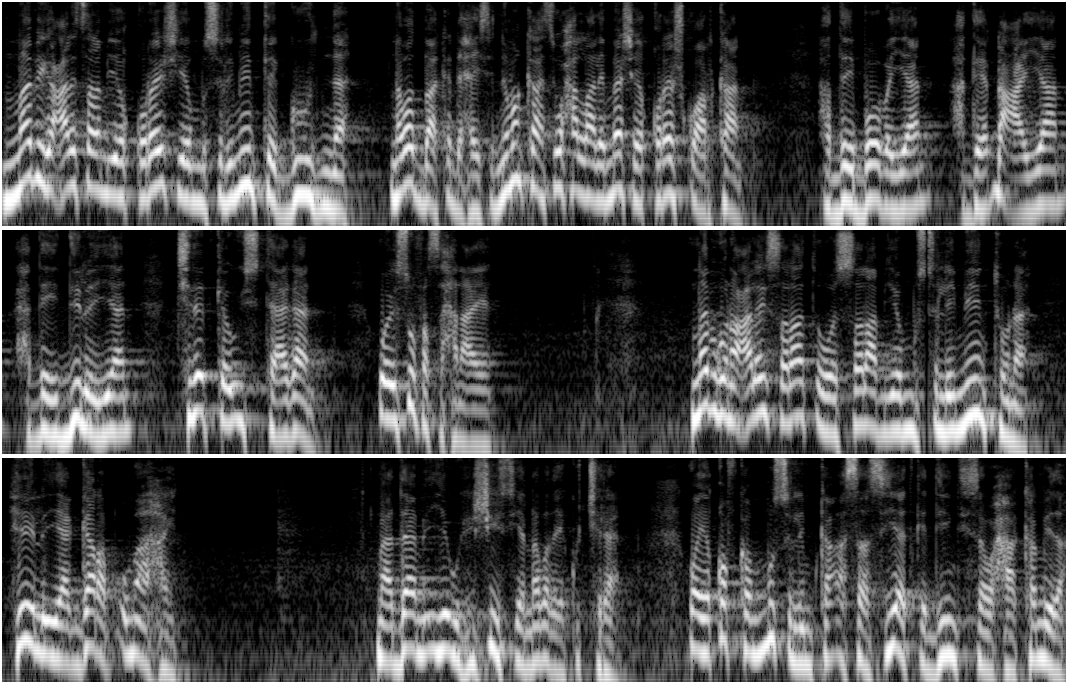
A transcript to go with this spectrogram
nabiga cala slam iyo qoraysh iyo muslimiinta guudna nabad baa ka dhexaysay nimankaasi waxa laali meeshay qoraysh ku arkaan. Hadday boobayaan hadday dhacayaan hadday dilayaan jidadka u istaagaan way isu fasaxnaayeen. Nabiguna calayhi salaatu wasalaam iyo muslimiintuna hiil iyo garab uma ahayn maadaama iyagu heshiis iyo nabad ay ku jiraan. Waayo qofka muslimka asaasiyaadka diintiisa waxaa ka mid a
